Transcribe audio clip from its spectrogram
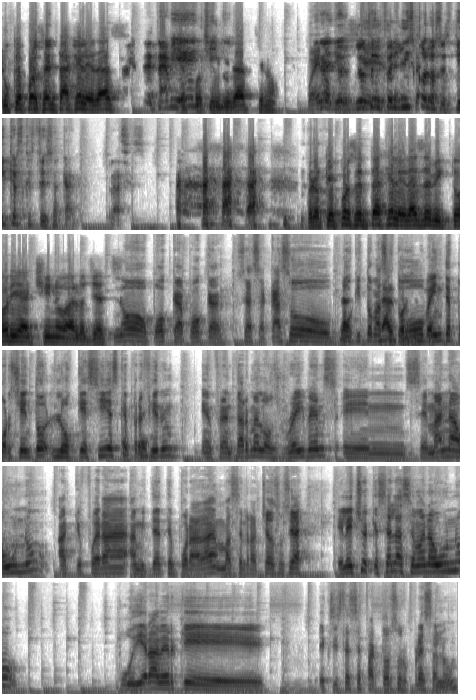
¿Tú qué porcentaje le das Está de bien, chino. posibilidad, chino? Bueno, Mira, yo, pues soy feliz con los stickers que estoy sacando. Gracias. Pero ¿qué porcentaje le das de victoria chino a los Jets? No, poca, poca. O sea, si acaso un poquito más que todo, 20%. Lo que sí es que prefiero enfrentarme a los Ravens en semana 1 a que fuera a mitad de temporada más enrachados. O sea, el hecho de que sea la semana 1 pudiera ver que existe ese factor sorpresa, ¿no?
